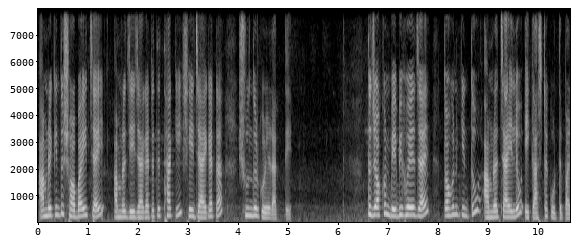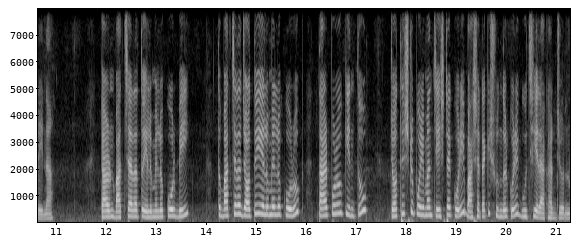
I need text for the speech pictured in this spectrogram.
আমরা কিন্তু সবাই চাই আমরা যেই জায়গাটাতে থাকি সেই জায়গাটা সুন্দর করে রাখতে। তো যখন বেবি হয়ে যায় তখন কিন্তু আমরা চাইলেও এই কাজটা করতে পারি না। কারণ বাচ্চারা তো এলোমেলো করবেই। তো বাচ্চারা যতই এলোমেলো করুক, তারপরেও কিন্তু যথেষ্ট পরিমাণ চেষ্টা করি বাসাটাকে সুন্দর করে গুছিয়ে রাখার জন্য।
